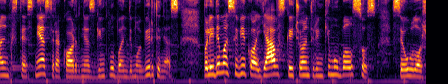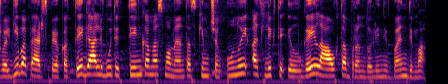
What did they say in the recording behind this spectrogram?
ankstesnės rekordinės ginklų bandymo virtinės. Paleidimas įvyko JAV skaičiuojant rinkimų balsus. Seulo žvalgyba perspėjo, kad tai gali būti tinkamas momentas Kim Čeng-unui atlikti ilgai lauktą brandolinį bandymą.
